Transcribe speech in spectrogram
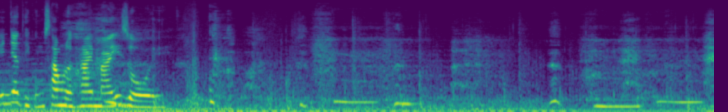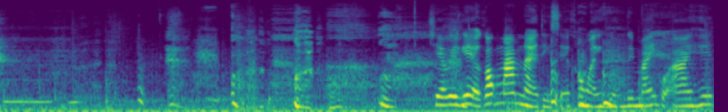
Ít nhất thì cũng xong được hai máy rồi. Treo cái ghế ở góc map này thì sẽ không ảnh hưởng tới máy của ai hết.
